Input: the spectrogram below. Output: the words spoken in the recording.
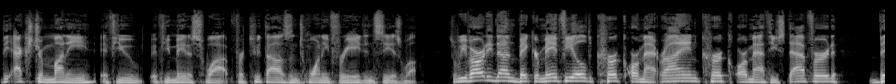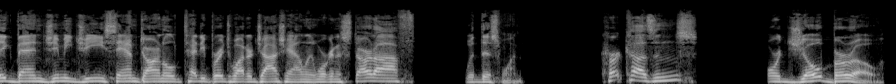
the extra money if you if you made a swap for 2020 free agency as well. So we've already done Baker Mayfield, Kirk or Matt Ryan, Kirk or Matthew Stafford, Big Ben, Jimmy G, Sam Darnold, Teddy Bridgewater, Josh Allen. We're going to start off with this one. Kirk Cousins or Joe Burrow,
